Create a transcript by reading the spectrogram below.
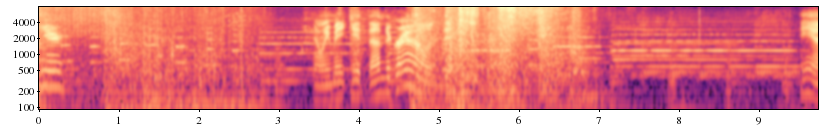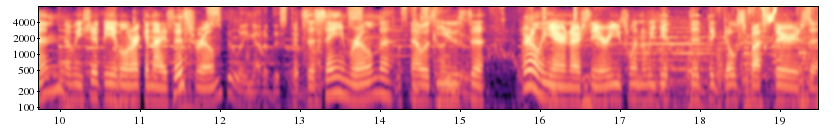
here. And we make it underground. And we should be able to recognize this room. Spilling out of this It's the same room that was used uh, earlier in our series when we get the, the Ghostbusters uh,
